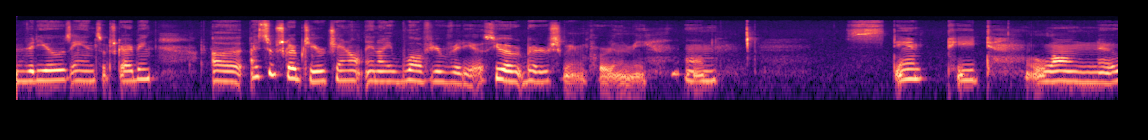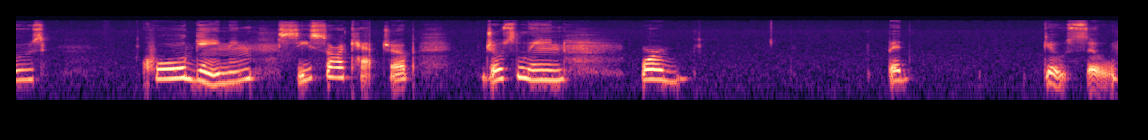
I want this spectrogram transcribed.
videos and subscribing. Uh, I subscribe to your channel and I love your videos. You have a better screen recorder than me. Um, Stampede Long Nose, Cool Gaming, Seesaw Ketchup, Jocelyn, or Bedgoso.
